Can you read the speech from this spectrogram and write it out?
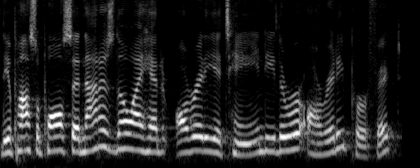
The Apostle Paul said, Not as though I had already attained, either were already perfect,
